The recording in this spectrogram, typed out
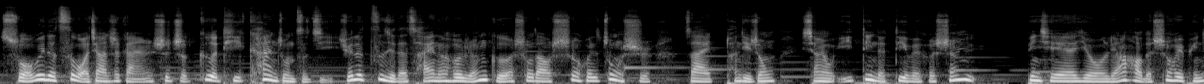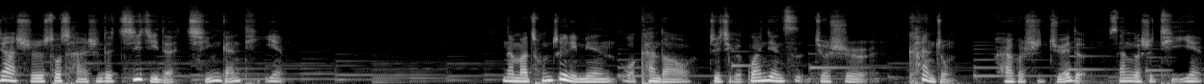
所谓的自我价值感是指个体看重自己，觉得自己的才能和人格受到社会的重视，在团体中享有一定的地位和声誉，并且有良好的社会评价时所产生的积极的情感体验。那么从这里面我看到这几个关键字，就是看重，二个是觉得，三个是体验。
